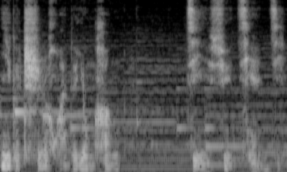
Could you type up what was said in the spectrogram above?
一个迟缓的永恒，继续前进。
